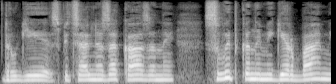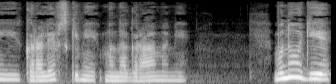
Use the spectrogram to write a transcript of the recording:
другие специально заказаны, с вытканными гербами и королевскими монограммами. Многие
